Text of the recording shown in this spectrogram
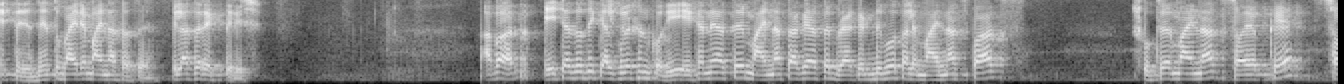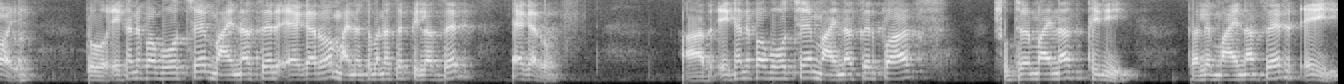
একত্রিশ, যেহেতু বাইরে মাইনাস আছে, প্লাসের একত্রিশ। আবার এইটা যদি ক্যালকুলেশন করি, এখানে আছে মাইনাস আগে আছে ব্র্যাকেট দিব, তাহলে মাইনাস পাঁচ, সূত্রের মাইনাস ছয়কে ছয়। তো এখানে পাবো হচ্ছে মাইনাসের এগারো মাইনাসে মাইনাসে প্লাসের এগারো। আর এখানে পাবো হচ্ছে মাইনাসের পাঁচ, সূত্রের মাইনাস থ্রি তাহলে মাইনাসের এইট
